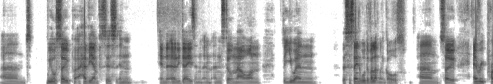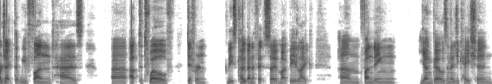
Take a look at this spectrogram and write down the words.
And we also put a heavy emphasis in in the early days and, and, and still now on the UN the Sustainable Development Goals. Um, so every project that we fund has uh, up to twelve different these co-benefits. So it might be like um, funding young girls in education,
